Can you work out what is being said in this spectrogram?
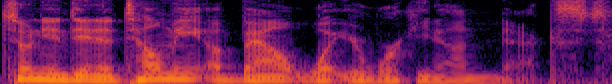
Sonja and Dana, tell me about what you're working on next.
